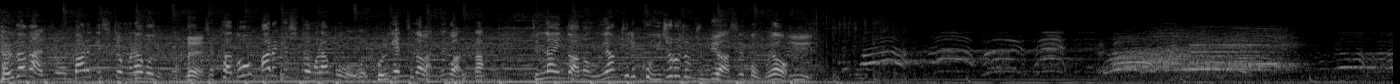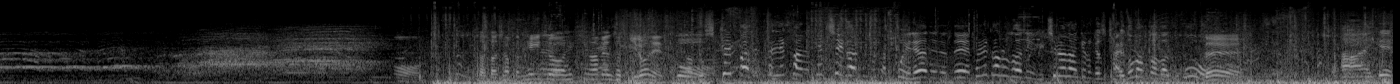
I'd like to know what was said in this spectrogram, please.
결과가 안 좋으면 빠르게 수정을 하거든요. 네. 제타도 빠르게 수정을 한 거고 볼게트가 맞는 것 같다. 딜라인도 아마 우양 키리코 위주로 좀 준비해 왔을 거고요. 음. 하면서 밀어냈고. 스킬 빠진 펠리카는 캐치해가지고 잡고 이래야 되는데 펠리카 선수가 지금 위치 변환기로 계속 잘 도망가가지고. 네. 아 이게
